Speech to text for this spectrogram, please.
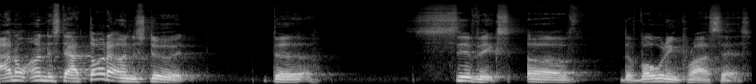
I don't understand. I thought I understood the civics of the voting process,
